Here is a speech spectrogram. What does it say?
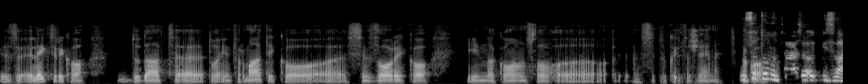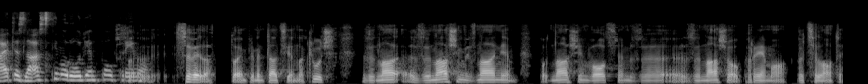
z elektriko, dodati to informatico, eh, sensorico in na koncu se tukaj zažene. Vso to montažo izvajate z lastnim orodjem pa opremo? Seveda, to je implementacija na ključ, z z našim znanjem, pod našim vodstvom, z, z našo opremo v celoti.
